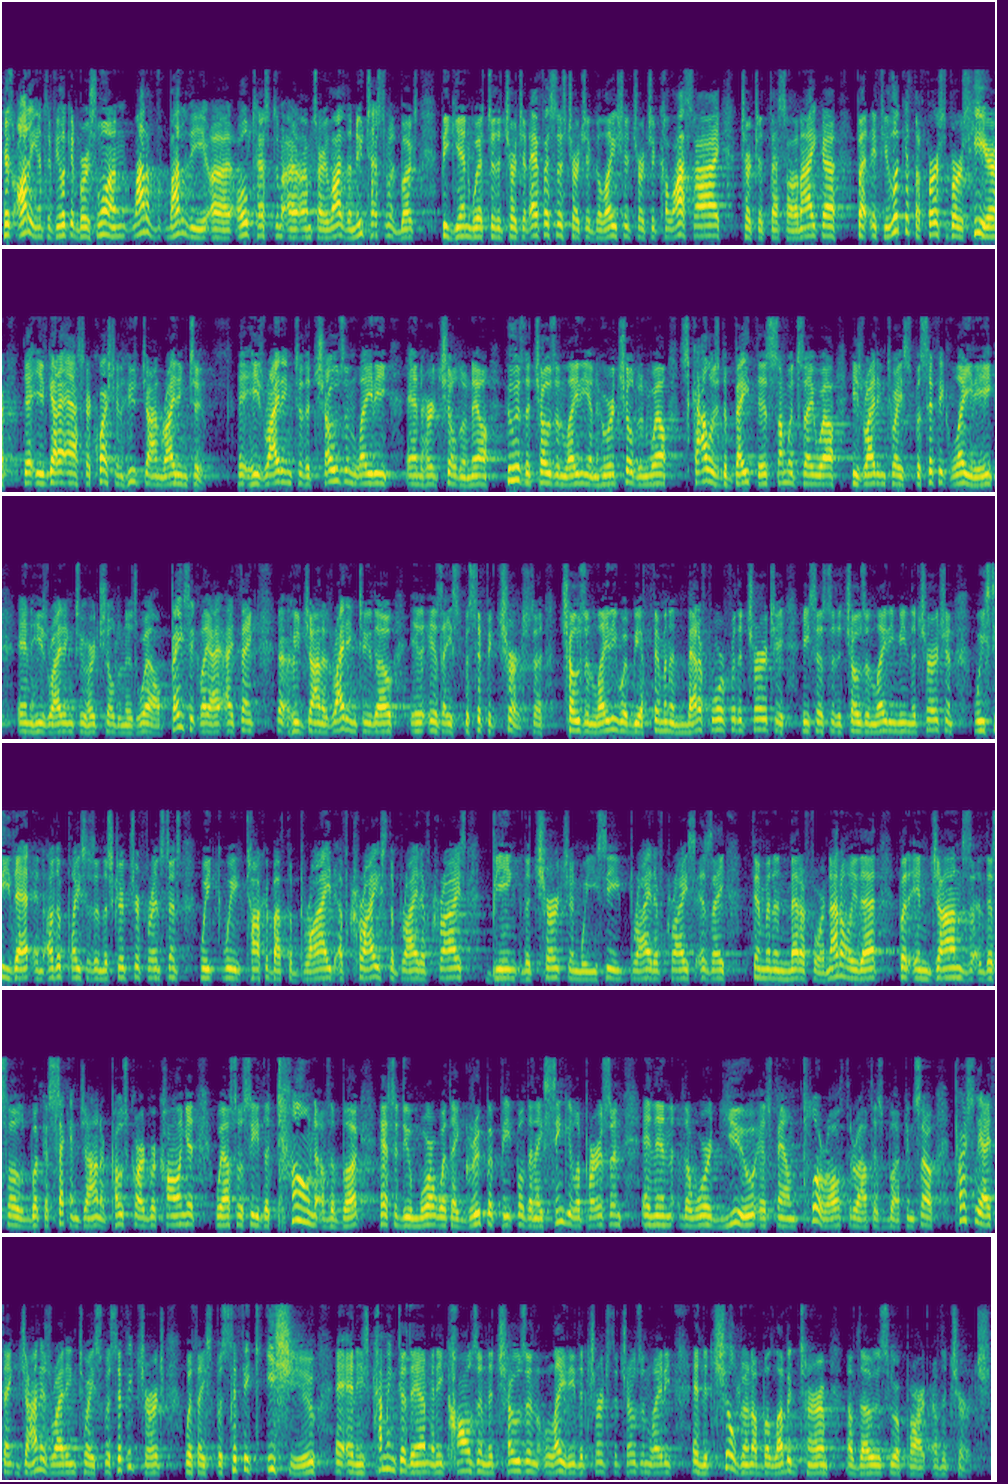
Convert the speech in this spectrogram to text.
his audience, if you look at verse one, a lot of a lot of the uh, Old Testament, uh, I'm sorry, a lot of the New Testament books begin with to the church at Ephesus, church at Galatia, church at Colossae, church at Thessalonica. But if you look at the first verse here, that you've got to ask a question: Who's John writing to? He's writing to the chosen lady and her children. Now, who is the chosen lady and who are children? Well, scholars debate this. Some would say, well, he's writing to a specific lady and he's writing to her children as well. Basically, I, I think uh, who John is writing to, though, is, is, a specific church. The chosen lady would be a feminine metaphor for the church. He, he says to the chosen lady, meaning the church, and we see that in other places in the scripture. For instance, we, we talk about the bride of Christ, the bride of Christ being the church, and we see bride of Christ as a feminine metaphor. Not only that, but in John's, this little book of Second John, or postcard we're calling it, we also see the tone of the book has to do more with a group of people than a singular person, and then the word you is found plural throughout this book. And so, personally, I think John is writing to a specific church with a specific issue, and he's coming to them, and he calls them the chosen lady, the church, the chosen lady, and the children, a beloved term of those who are part of the church.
